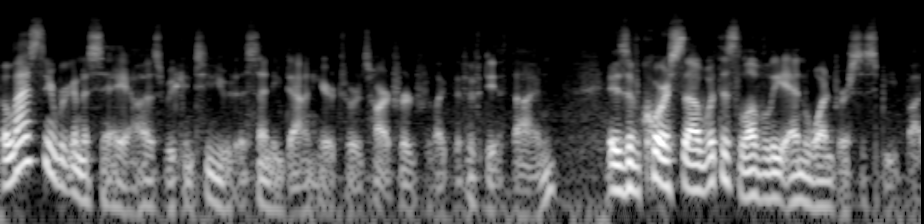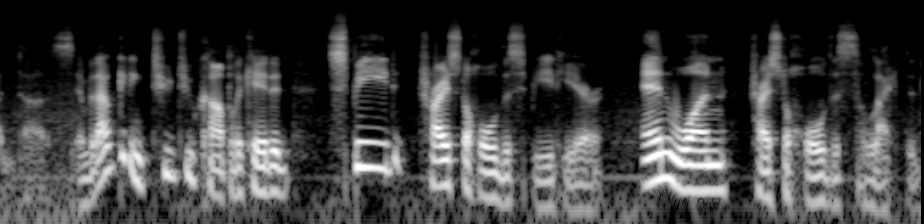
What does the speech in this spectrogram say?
The last thing we're going to say uh, as we continue ascending down here towards Hartford for like the 50th time is, of course, uh, what this lovely N1 versus speed button does. And without getting too, too complicated, speed tries to hold the speed here. N1 tries to hold the selected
